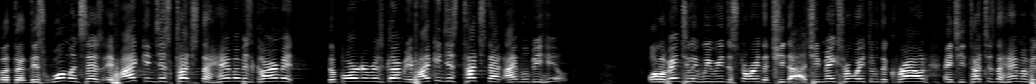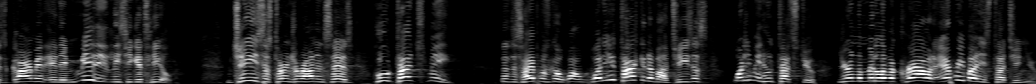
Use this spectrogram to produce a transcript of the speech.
But the, this woman says, If I can just touch the hem of his garment, the border of his garment. If I can just touch that, I will be healed. Well, eventually we read the story that she does. She makes her way through the crowd and she touches the hem of his garment and immediately she gets healed. Jesus turns around and says, Who touched me? The disciples go, Well, what are you talking about, Jesus? What do you mean, who touched you? You're in the middle of a crowd, everybody's touching you.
